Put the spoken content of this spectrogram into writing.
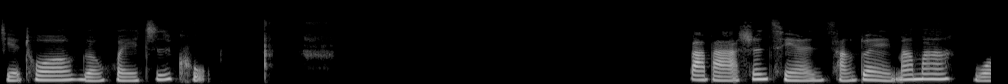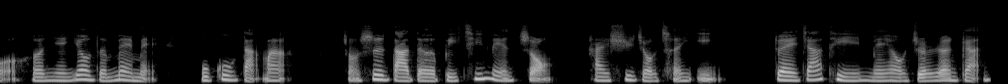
解脱轮回之苦。爸爸生前常对妈妈、我和年幼的妹妹无故打骂，总是打得鼻青脸肿，还酗酒成瘾，对家庭没有责任感，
